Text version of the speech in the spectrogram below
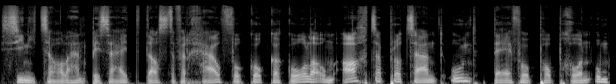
Seine Zahlen haben besagt, dass der Verkauf von Coca-Cola um 18% und der von Popcorn um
